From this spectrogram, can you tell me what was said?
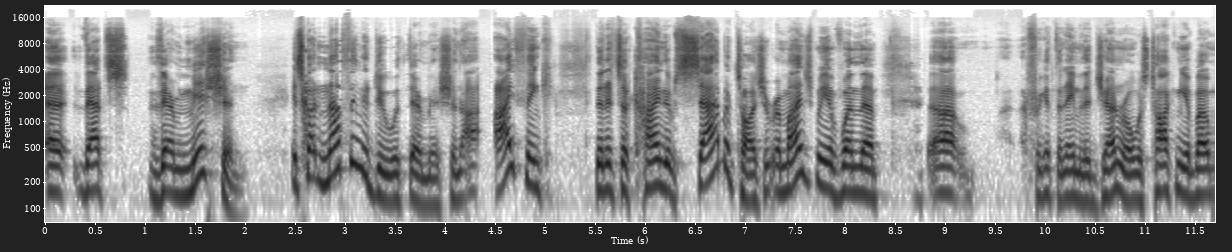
uh, that's their mission it's got nothing to do with their mission. I, I think that it's a kind of sabotage. It reminds me of when the, uh, I forget the name of the general, was talking about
